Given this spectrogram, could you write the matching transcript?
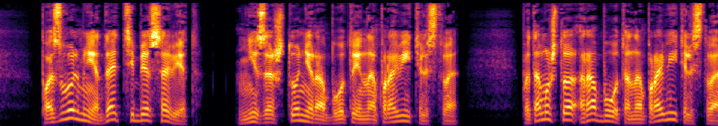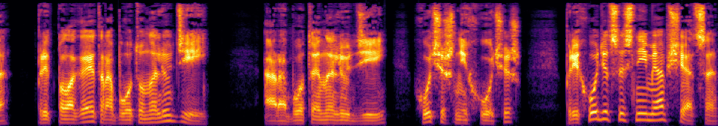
— «позволь мне дать тебе совет. Ни за что не работай на правительство, потому что работа на правительство предполагает работу на людей, а работая на людей, хочешь не хочешь, приходится с ними общаться,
